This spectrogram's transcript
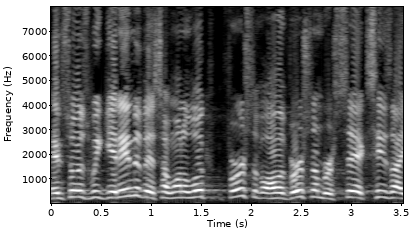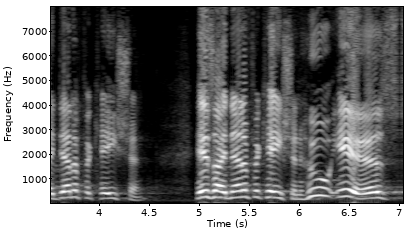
And so as we get into this, I want to look, first of all, at verse number six, his identification. His identification. Who is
